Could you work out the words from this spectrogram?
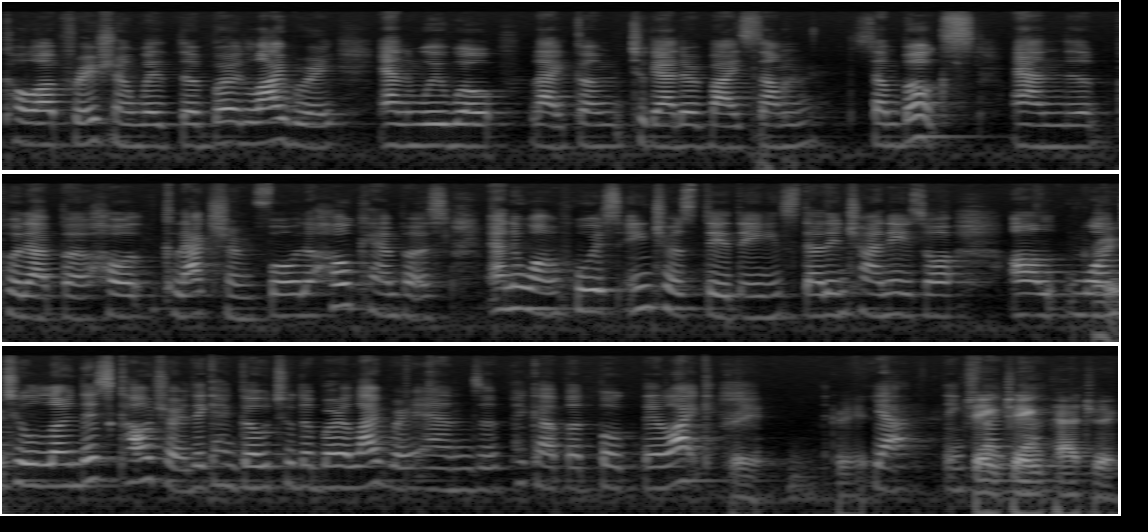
cooperation with the bird library. And we will like um, together buy some some books and uh, put up a whole collection for the whole campus. Anyone who is interested in studying chinese or uh, want Great. to learn this culture they can go to the bird library and uh, pick up a book they like. Great, great. yeah things Cheng like Cheng. Patrick,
